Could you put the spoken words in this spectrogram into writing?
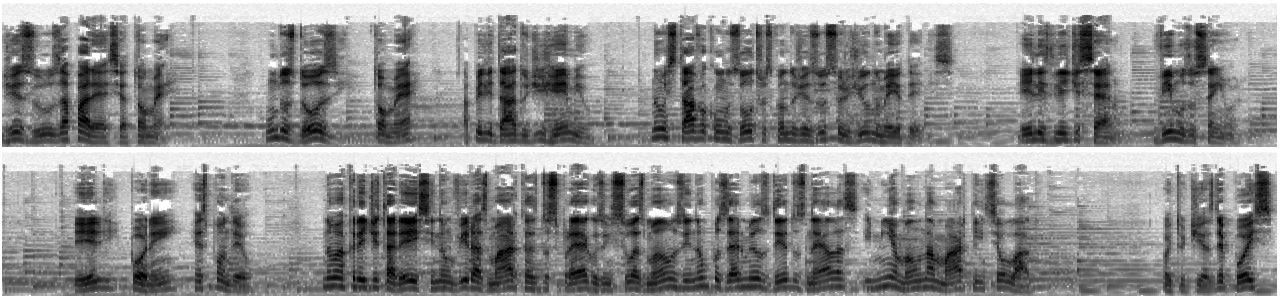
Jesus aparece a Tomé. Um dos doze, Tomé, apelidado de Gêmeo, não estava com os outros quando Jesus surgiu no meio deles. Eles lhe disseram: Vimos o Senhor. Ele, porém, respondeu: Não acreditarei se não vir as marcas dos pregos em suas mãos e não puser meus dedos nelas e minha mão na marca em seu lado. Oito dias depois,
